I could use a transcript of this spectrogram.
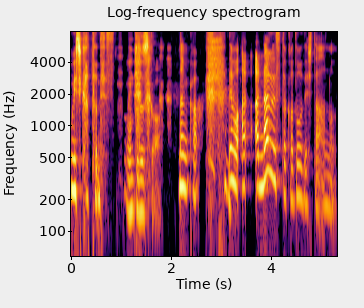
美味しかったです。本当ですか？なんか、でも、あ、あナグスとかどうでした？あの、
